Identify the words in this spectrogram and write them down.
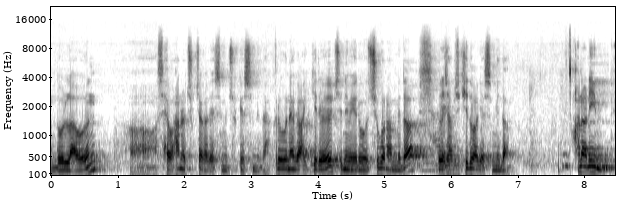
놀라운 어, 새와 하늘 축제가 됐으면 좋겠습니다. 그런 은혜가 있기를 주님의 이름으로 축원합니다. 우리 잠시 기도하겠습니다. 하나님,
